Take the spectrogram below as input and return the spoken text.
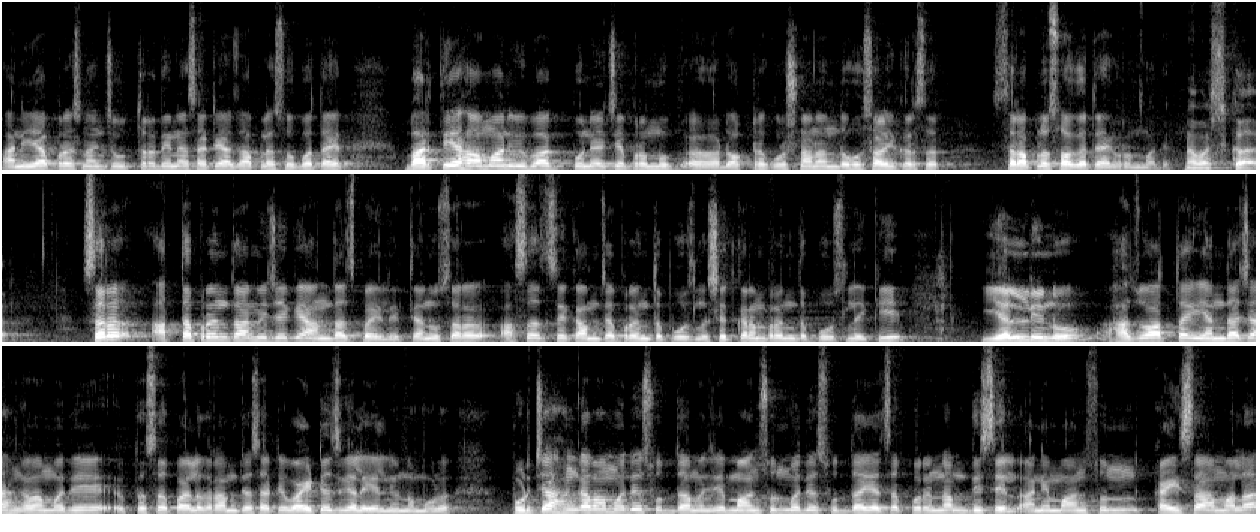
आणि या प्रश्नांची उत्तर देण्यासाठी आज आपल्यासोबत आहेत भारतीय हवामान विभाग पुण्याचे प्रमुख doctor Krishnanand Hosalikar sir. Sir आपलं स्वागत आहे ॲग्रोनमध्ये नमस्कार. सर आत्तापर्यंत आम्ही जे काही अंदाज पाहिले त्यानुसार असंच एक आमच्यापर्यंत पोहोचलं शेतकऱ्यांपर्यंत पोहोचलं की यल निनो हा जो आता यंदाच्या हंगामामध्ये तसं पाहिलं तर आमच्यासाठी वाईटच गेला यल निनोमुळं पुढच्या हंगामामध्ये सुद्धा म्हणजे मान्सूनमध्ये सुद्धा याचा परिणाम दिसेल आणि मान्सून काहीसा आम्हाला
